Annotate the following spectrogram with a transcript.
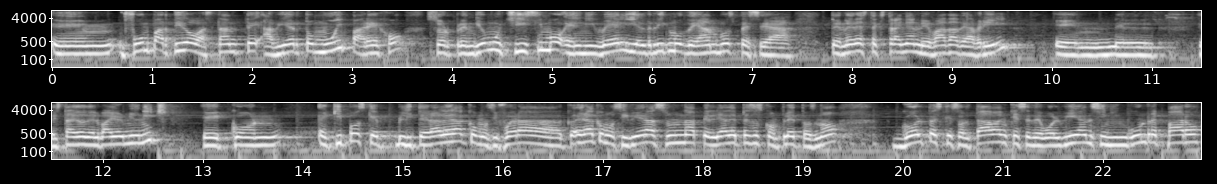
Em, fue un partido bastante abierto, muy parejo, sorprendió muchísimo el nivel y el ritmo de ambos pese a tener esta extraña nevada de abril en el estadio del Bayern Múnich, eh, con equipos que literal era como si fuera, era como si vieras una pelea de pesos completos, ¿no? golpes que soltaban, que se devolvían sin ningún reparo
